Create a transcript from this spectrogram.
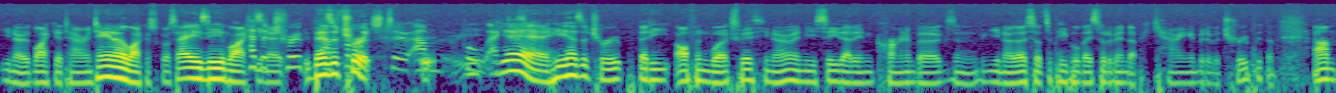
you know like a Tarantino, like a Scorsese, like Has you a know, troupe. There's uh, a from troupe. To um, pull yeah, he has a troupe that he often works with, you know, and you see that in Cronenberg's and you know those sorts of people. They sort of end up carrying a bit of a troupe with them. Um,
